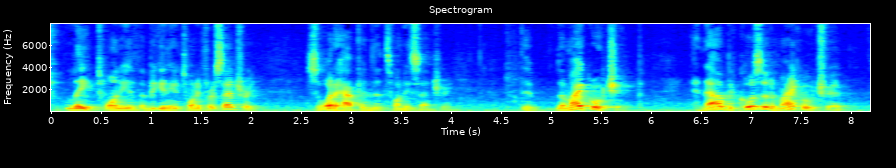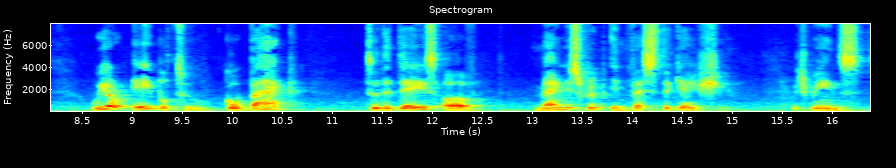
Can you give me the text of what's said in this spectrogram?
t- late 20th and beginning of 21st century. So what happened in the 20th century? The, the microchip. And now because of the microchip, we are able to go back to the days of manuscript investigation, which means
